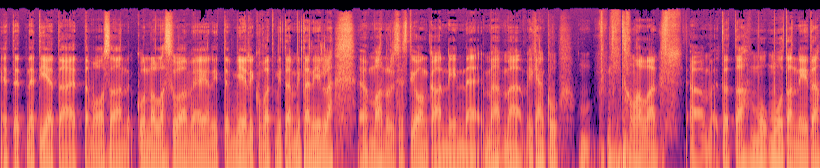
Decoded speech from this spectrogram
että, että ne tietää, että mä osaan kunnolla suomea ja niiden mielikuvat, mitä, mitä niillä mahdollisesti onkaan, niin mä, mä ikään kuin tavallaan ähm, tota, mu, muutan niitä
